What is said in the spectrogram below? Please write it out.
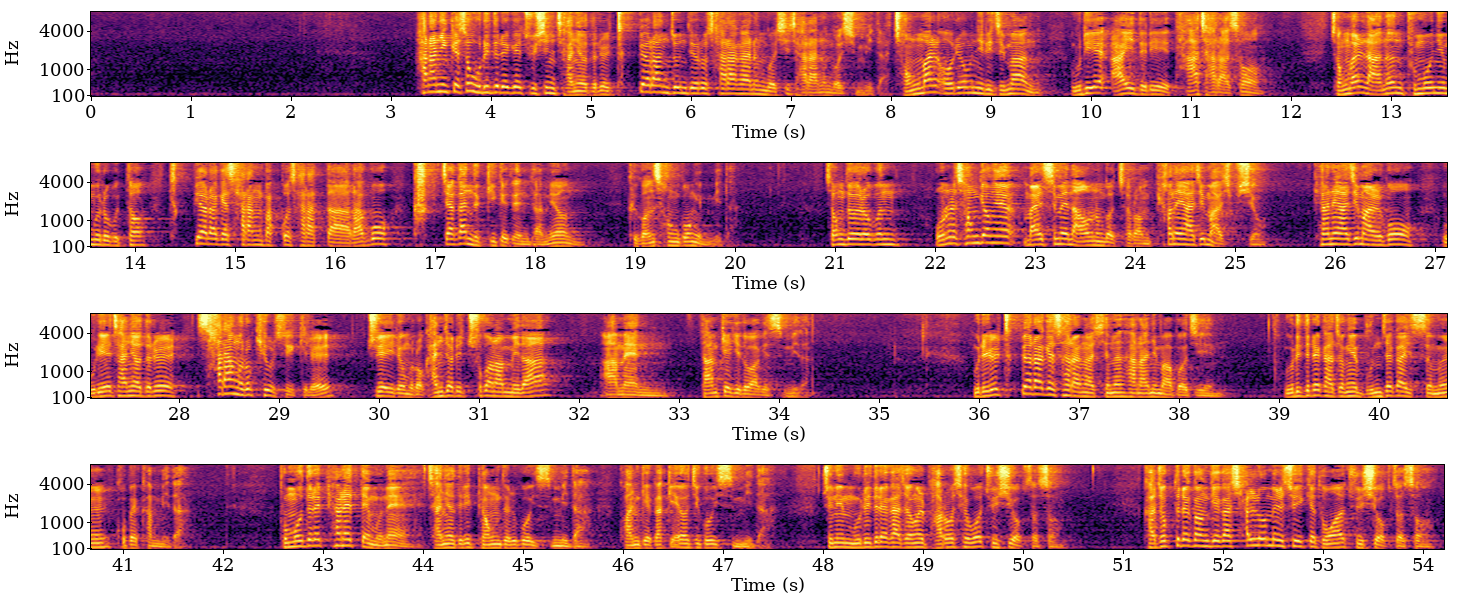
하나님께서 우리들에게 주신 자녀들을 특별한 존재로 사랑하는 것이 잘하는 것입니다. 정말 어려운 일이지만 우리의 아이들이 다 자라서 정말 나는 부모님으로부터 특별하게 사랑받고 살았다라고 각자가 느끼게 된다면 그건 성공입니다. 성도 여러분, 오늘 성경의 말씀에 나오는 것처럼 편애하지 마십시오. 편애하지 말고 우리의 자녀들을 사랑으로 키울 수 있기를 주의 이름으로 간절히 축원합니다. 아멘. 다 함께 기도하겠습니다. 우리를 특별하게 사랑하시는 하나님 아버지, 우리들의 가정에 문제가 있음을 고백합니다. 부모들의 편애 때문에 자녀들이 병들고 있습니다. 관계가 깨어지고 있습니다. 주님, 우리들의 가정을 바로 세워 주시옵소서. 가족들의 관계가 샬롬일 수 있게 도와주시옵소서.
